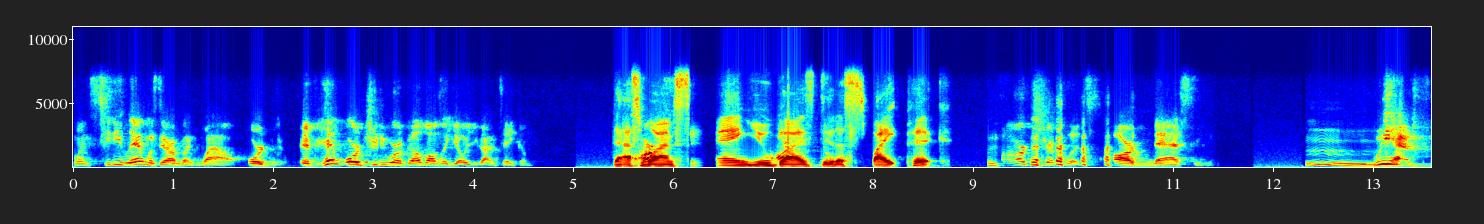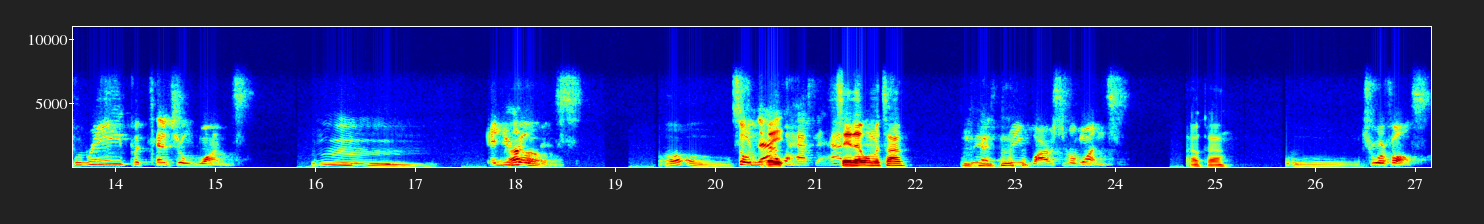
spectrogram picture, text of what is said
when CeeDee Lamb was there, I'm like, wow. Or if him or Jeudy were available, I was like, yo, you got to take him. That's Our- why I'm saying you guys did a spite pick. Our triplets are nasty. Mm. We have three potential ones, Mm. and you know Uh-oh. this. Uh-oh. So now Wait, what has to happen? Say that one more time. We have three wide receiver ones. Okay. True or false?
